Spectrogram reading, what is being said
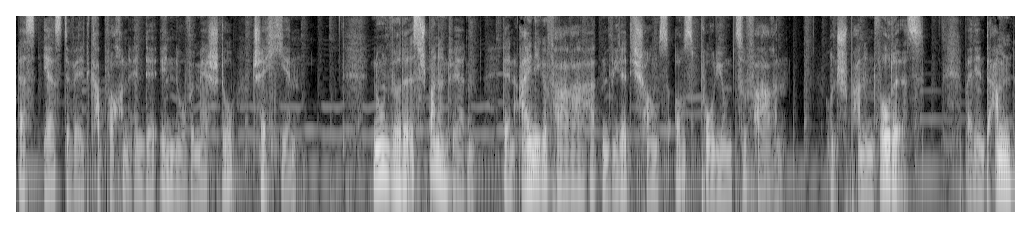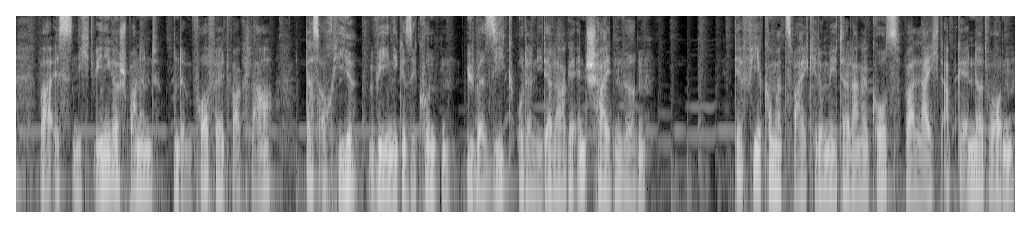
das erste Weltcup-Wochenende in Nove Mesto, Tschechien. Nun würde es spannend werden, denn einige Fahrer hatten wieder die Chance, aufs Podium zu fahren. Und spannend wurde es. Bei den Damen war es nicht weniger spannend und im Vorfeld war klar, dass auch hier wenige Sekunden über Sieg oder Niederlage entscheiden würden. Der 4,2 Kilometer lange Kurs war leicht abgeändert worden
